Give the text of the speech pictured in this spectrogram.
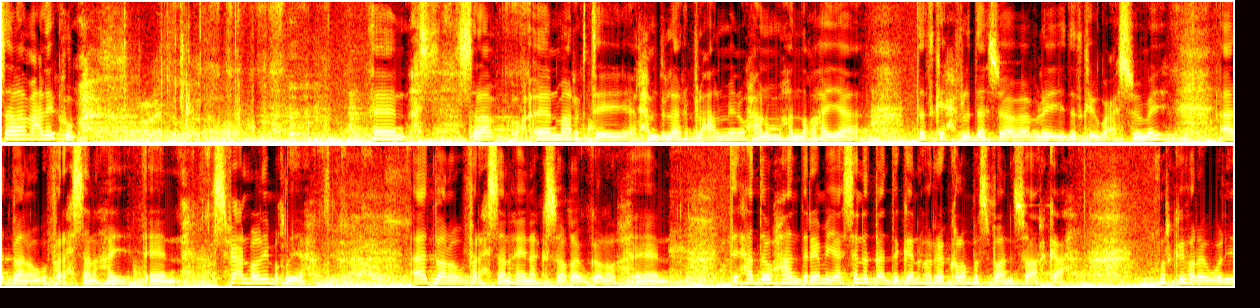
asalaamu calaykum maaragtay alxamdulilah rabbilcaalamiin waxaan u mahadnaqahayaa dadkii xafladan soo abaabulay iyo dadkii igu casuumay. Aad baana ugu faraxsanahay. Si fiican ma lii maqliyaa aad baana ugu faraxsanahay inaan ka soo qayb galo. De hadda waxaan dareemayaa sanad baan degan hore colombus baan isu arkaa markii hore weli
